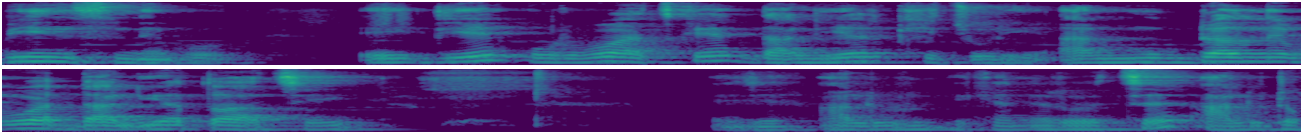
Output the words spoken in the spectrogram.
বিনস নেব। এই দিয়ে করব আজকে ডালিয়ার খিচুড়ি। আর মুগ ডাল নেব আর ডালিয়া তো আছেই। এই যে আলু এখানে রয়েছে, আলুটা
